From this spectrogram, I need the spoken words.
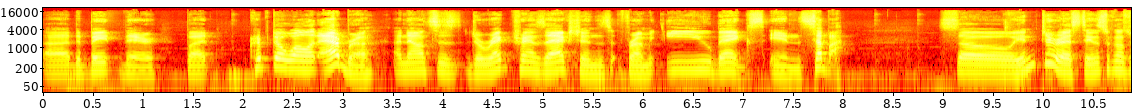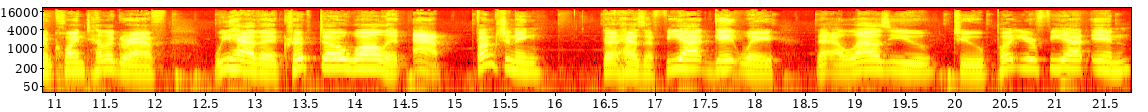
uh, debate there? But crypto wallet Abra announces direct transactions from EU banks in SEPA. So interesting. This one comes from Cointelegraph. We have a crypto wallet app functioning that has a fiat gateway that allows you to put your fiat in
